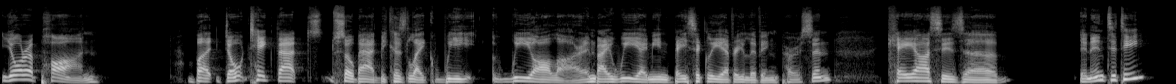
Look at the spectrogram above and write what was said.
you're a pawn, but don't take that so bad because, like, we we all are, and by we I mean basically every living person. Chaos is a an entity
